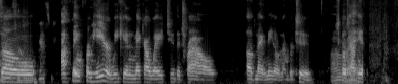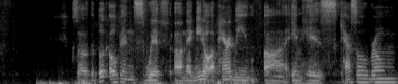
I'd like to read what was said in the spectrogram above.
So I think from here we can make our way to the trial of Magneto number two. All right. So the book opens with uh, Magneto apparently uh, in his castle room,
